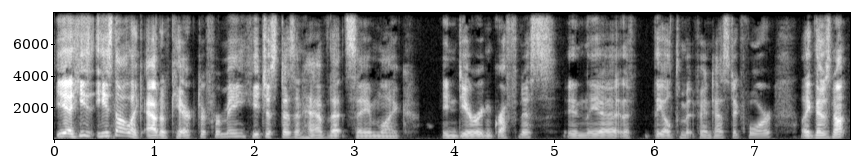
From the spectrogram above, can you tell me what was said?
Yeah, he's he's not like out of character for me. He just doesn't have that same like endearing gruffness in the uh, the, Ultimate Fantastic Four. Like there's not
